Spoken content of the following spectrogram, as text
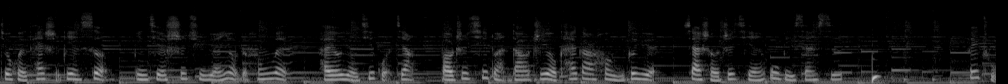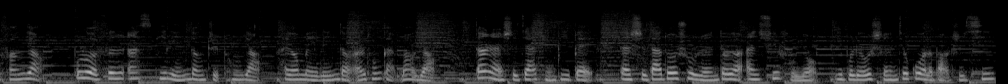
就会开始变色，并且失去原有的风味。还有有机果酱，保质期短到只有开盖后一个月，下手之前务必三思。非处方药，布洛芬、阿司匹林等止痛药，还有美林等儿童感冒药，当然是家庭必备，但是大多数人都要按需服用，一不留神就过了保质期。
